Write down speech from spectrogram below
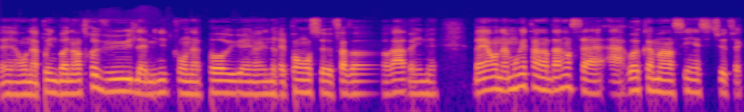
euh, on n'a pas une bonne entrevue, la minute qu'on n'a pas eu une réponse favorable, ben on a moins tendance à, recommencer, ainsi de suite.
